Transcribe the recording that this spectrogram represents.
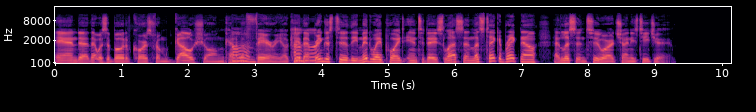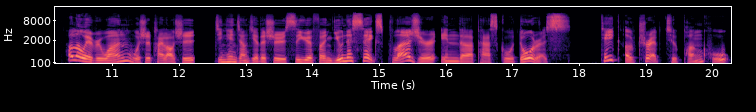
And uh, that was a boat, of course, from Kaohsiung, kind oh. of a oh. ferry. Okay, uh -huh. that uh-huh. brings us to the midway point in today's lesson. Let's take a break now and listen to our Chinese teacher. Hello, everyone. 我是派老师。今天讲解的是四月份 Unit Six Pleasure in the Pescadores。Take a trip to 澎湖。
